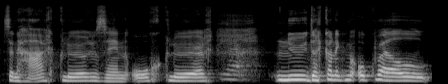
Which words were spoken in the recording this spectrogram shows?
zijn haarkleur, zijn oogkleur. Nu, daar kan ik me ook wel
